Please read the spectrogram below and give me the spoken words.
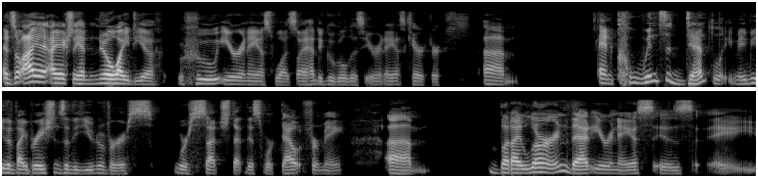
and so I, I actually had no idea who Irenaeus was, so I had to Google this Irenaeus character. Um, and coincidentally, maybe the vibrations of the universe were such that this worked out for me. Um, but I learned that Irenaeus is a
